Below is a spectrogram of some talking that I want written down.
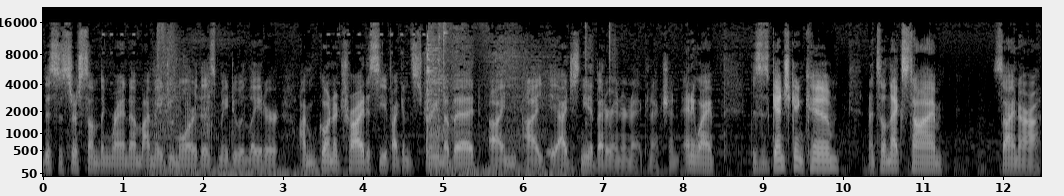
this is just something random. I may do more of this, may do it later. I'm going to try to see if I can stream a bit. I, I, I just need a better internet connection. Anyway, this is Genshin Kun. Until next time, sayonara.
